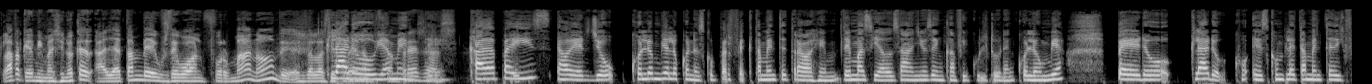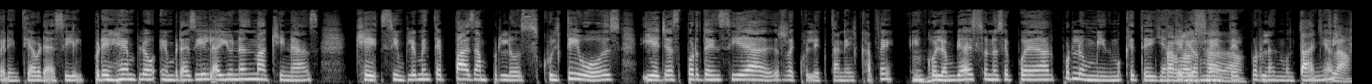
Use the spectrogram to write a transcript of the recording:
Clar, perquè m'imagino que allà també us deuen formar, ¿no? Des de les claro, obviamente. empreses. Cada país, a ver, yo Colombia lo conozco perfectamente, trabajé demasiados años en caficultura en Colombia, pero claro, es completamente diferente a Brasil. Por ejemplo, en Brasil hay unas máquinas que simplemente pasan por los cultivos y ellas por densidades recolectan el café. Uh -huh. En Colombia esto no se puede dar por lo mismo que te dije por anteriormente, la por las montañas. Claro.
